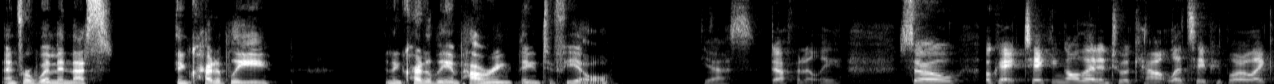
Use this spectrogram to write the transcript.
And for women, that's incredibly an incredibly empowering thing to feel. Yes, definitely. So, okay, taking all that into account, let's say people are like,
